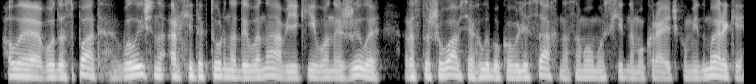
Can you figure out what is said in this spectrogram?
Але водоспад, велична архітектурна дивина, в якій вони жили, розташувався глибоко в лісах на самому східному краєчку Мідмерики,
